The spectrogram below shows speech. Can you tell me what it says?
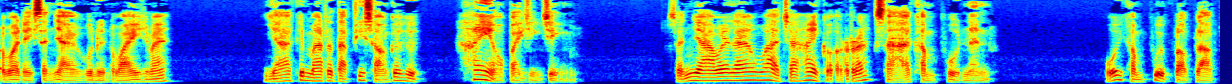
ราะว่าได้สัญญากับคนอื่นเอาไว้ใช่ไหมยาขึ้นมาระดับที่สองก็คือ ให้ออกไปจริง ๆ สัญญาไว้แล้วว่าจะให้ก็รักษาคำพูดนั้นโอ้ยคำพูดเปล่าๆป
